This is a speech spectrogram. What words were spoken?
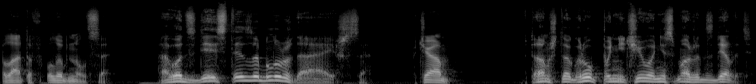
Платов улыбнулся. А вот здесь ты заблуждаешься. В чем? В том, что группа ничего не сможет сделать.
